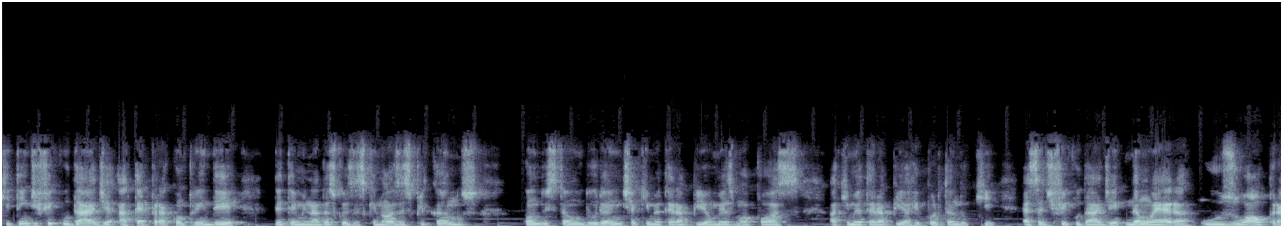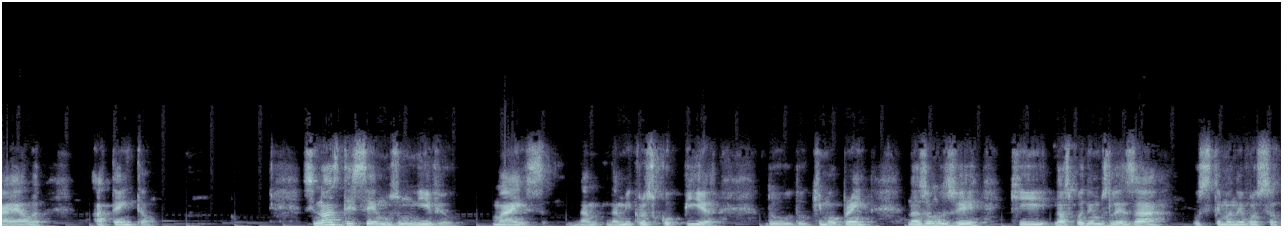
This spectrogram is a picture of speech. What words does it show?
que têm dificuldade até para compreender determinadas coisas que nós explicamos quando estão durante a quimioterapia ou mesmo após a quimioterapia, reportando que essa dificuldade não era o usual para ela até então. Se nós descermos um nível mais na, na microscopia do, do chemobrain, nós vamos ver que nós podemos lesar o sistema nervoso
